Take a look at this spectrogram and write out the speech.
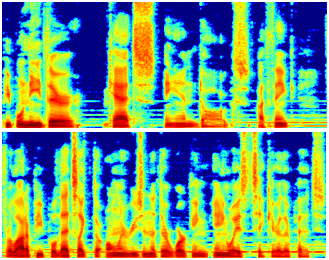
people need their cats and dogs. I think for a lot of people, that's like the only reason that they're working, anyways, to take care of their pets.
